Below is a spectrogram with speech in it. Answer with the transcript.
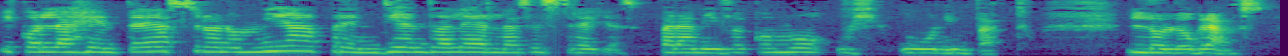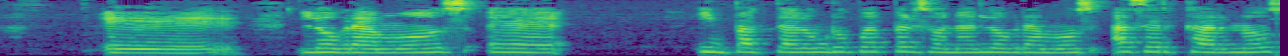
y con la gente de astronomía aprendiendo a leer las estrellas. Para mí fue como, uy, hubo un impacto. Lo logramos. Eh, logramos eh, impactar a un grupo de personas, logramos acercarnos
